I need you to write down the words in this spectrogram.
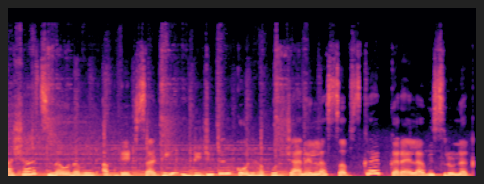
अशाच नवनवीन अपडेटसाठी डिजिटल कोल्हापूर चॅनेलला सबस्क्राईब करायला विसरू नका.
